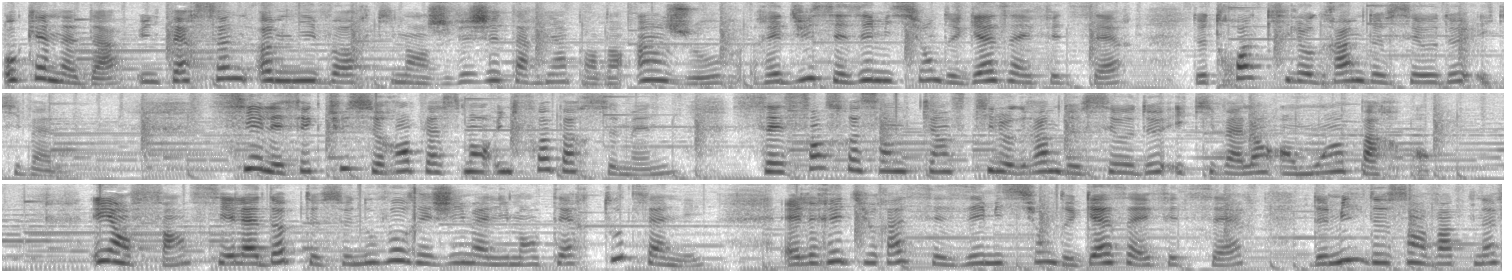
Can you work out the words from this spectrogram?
Au Canada, une personne omnivore qui mange végétarien pendant un jour réduit ses émissions de gaz à effet de serre de 3 kg de CO2 équivalent. Si elle effectue ce remplacement une fois par semaine, c'est 175 kg de CO2 équivalent en moins par an. Et enfin, si elle adopte ce nouveau régime alimentaire toute l'année, elle réduira ses émissions de gaz à effet de serre de 1229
